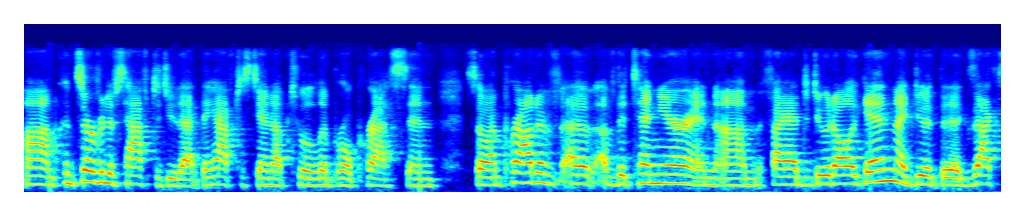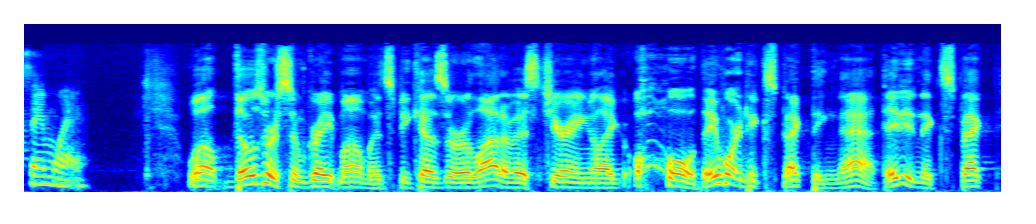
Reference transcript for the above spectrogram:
um, conservatives have to do that. They have to stand up to a liberal press. And so I'm proud of, of, of the tenure. And um, if I had to do it all again, I'd do it the exact same way. Well, those were some great moments because there were a lot of us cheering, like, oh, they weren't expecting that. They didn't expect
